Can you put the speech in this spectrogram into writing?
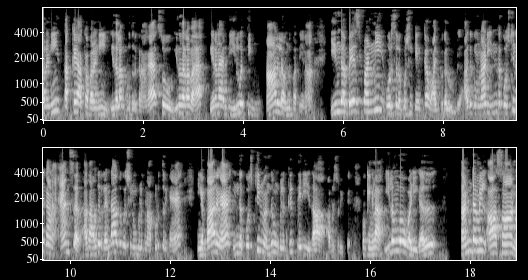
பரணி தக்கையாக்க பரணி இதெல்லாம் கொடுத்துருக்காங்க சோ இந்த தடவை இரண்டாயிரத்தி இருபத்தி நாலுல வந்து பாத்தீங்கன்னா இந்த பேஸ் பண்ணி ஒரு சில கொஸ்டின் கேட்க வாய்ப்புகள் உண்டு. அதுக்கு முன்னாடி இந்த கொஸ்டினுக்கான ஆன்சர் அதாவது ரெண்டாவது கொஸ்டின் உங்களுக்கு நான் கொடுத்துருக்கேன். நீங்க பாருங்க இந்த கொஸ்டின் வந்து உங்களுக்கு தெரியுதா? அப்படின்னு சொல்லிட்டு. ஓகேங்களா இளங்கோ வடிகள் தண்டமில் ஆசான்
